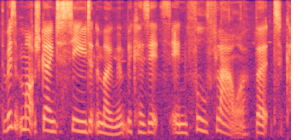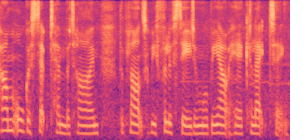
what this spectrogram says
There isn't much going to seed at the moment because it's in full flower. But come August September time, the plants will be full of seed, and we'll be out here collecting.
